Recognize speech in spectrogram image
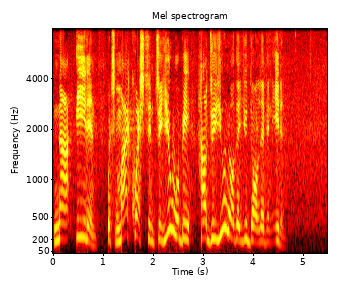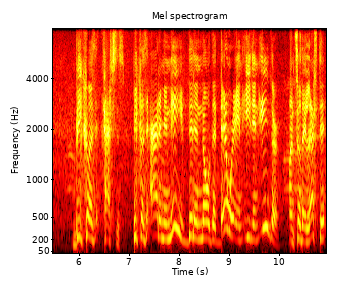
not Eden. Which my question to you will be how do you know that you don't live in Eden? Because, catch this, because Adam and Eve didn't know that they were in Eden either until they left it.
